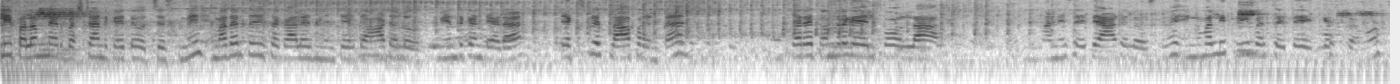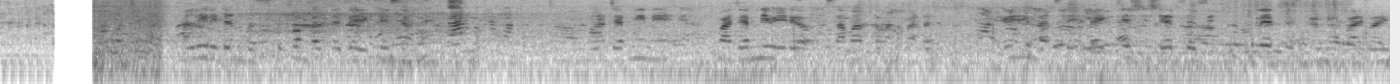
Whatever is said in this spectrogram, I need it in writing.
మళ్ళీ పలంనేరు బస్ స్టాండ్కి అయితే వచ్చేస్తుంది. మదర్ తెరీసా కాలేజ్ నుంచి అయితే ఆటోలో వస్తుంది. ఎందుకంటే ఆడ ఎక్స్ప్రెస్ ఆపరంట సరే తొందరగా వెళ్ళిపోవాలా అనేసి అయితే ఆటోలో వస్తుంది. ఇంక మళ్ళీ ఫ్రీ బస్ అయితే ఎక్కేస్తాము. మళ్ళీ రిటర్న్ బస్ కుప్పం బస్ అయితే ఎక్కేసాము. మా జర్నీని మా జర్నీ వీడియో సమాప్తం అనమాట వీడియో నచ్చితే లైక్ చేసి షేర్ చేసి సబ్స్క్రైబ్ చేసుకోండి. బాయ్ బాయ్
